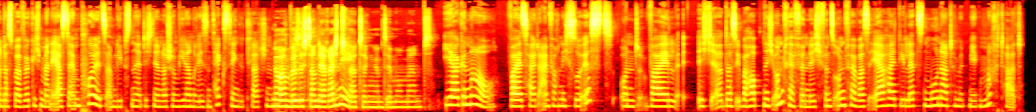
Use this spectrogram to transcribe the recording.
Und das war wirklich mein erster Impuls. Am liebsten hätte ich dir da schon wieder einen riesen Text hingeklatscht. Ja, man will sich dann ja rechtfertigen nee. in dem Moment. Ja, genau. Weil es halt einfach nicht so ist und weil ich äh, das überhaupt nicht unfair finde. Ich finde es unfair, was er halt die letzten Monate mit mir gemacht hat.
